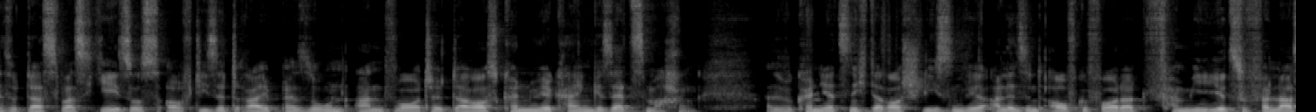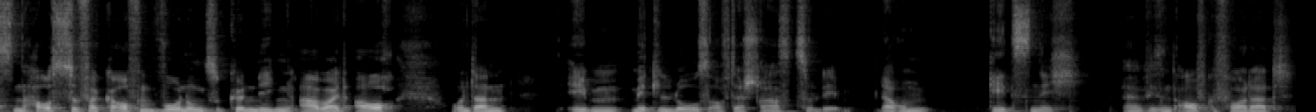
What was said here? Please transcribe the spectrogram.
Also das, was Jesus auf diese drei Personen antwortet, daraus können wir kein Gesetz machen. Also wir können jetzt nicht daraus schließen, wir alle sind aufgefordert, Familie zu verlassen, Haus zu verkaufen, Wohnung zu kündigen, Arbeit auch und dann eben mittellos auf der Straße zu leben. Darum geht es nicht. Äh, Wir sind aufgefordert,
